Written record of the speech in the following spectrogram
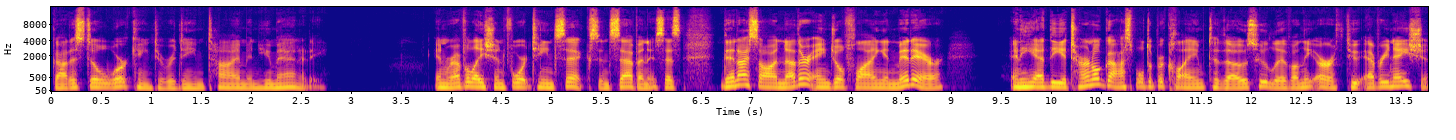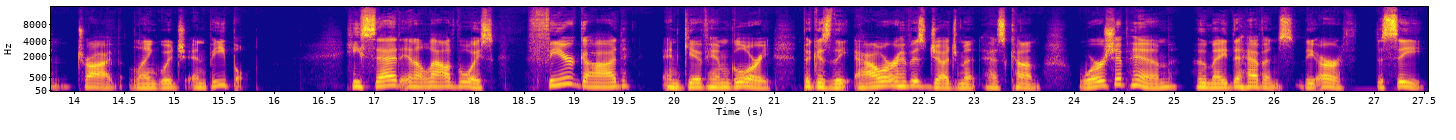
God is still working to redeem time and humanity. In Revelation 14, 6 and 7, it says, Then I saw another angel flying in midair, and he had the eternal gospel to proclaim to those who live on the earth, to every nation, tribe, language, and people. He said in a loud voice, Fear God and give him glory, because the hour of his judgment has come. Worship him who made the heavens, the earth, the sea,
